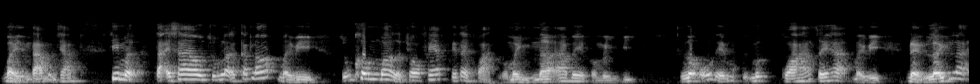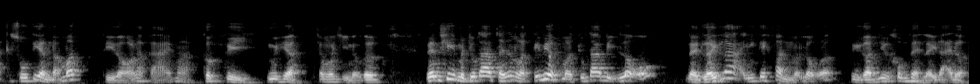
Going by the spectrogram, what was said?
7 đến 8 phần trăm. Khi mà tại sao chúng lại cắt lót? Bởi vì Dũng không bao giờ cho phép cái tài khoản của mình NAV của mình bị lỗ đến một cái mức quá giới hạn. Bởi vì để lấy lại cái số tiền đã mất thì đó là cái mà cực kỳ nguy hiểm trong quá trình đầu tư nên khi mà chúng ta thấy rằng là cái việc mà chúng ta bị lỗ để lấy lại những cái phần mà lỗ đó, thì gần như không thể lấy lại được.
